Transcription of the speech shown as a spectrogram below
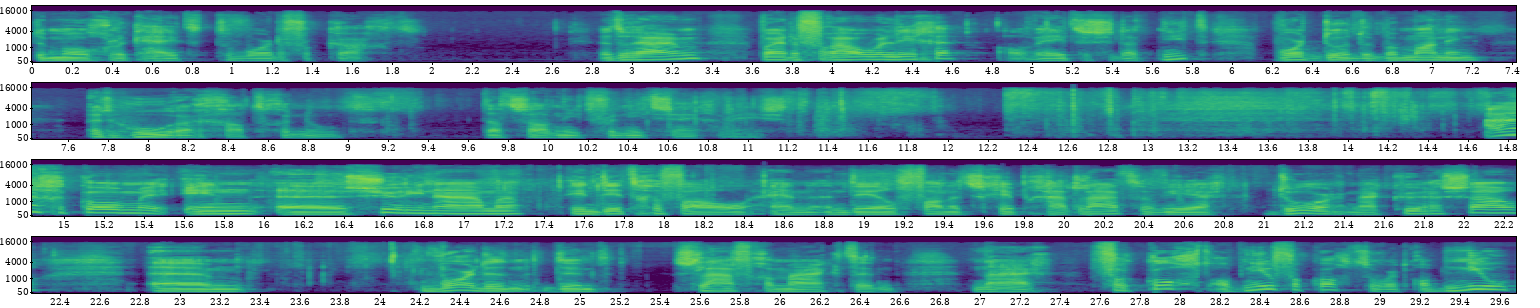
de mogelijkheid te worden verkracht. Het ruim waar de vrouwen liggen, al weten ze dat niet, wordt door de bemanning het hoerengat genoemd. Dat zal niet voor niets zijn geweest. Aangekomen in uh, Suriname in dit geval. En een deel van het schip gaat later weer door naar Curaçao. Um, worden de slaafgemaakten naar verkocht, opnieuw verkocht. Ze wordt opnieuw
